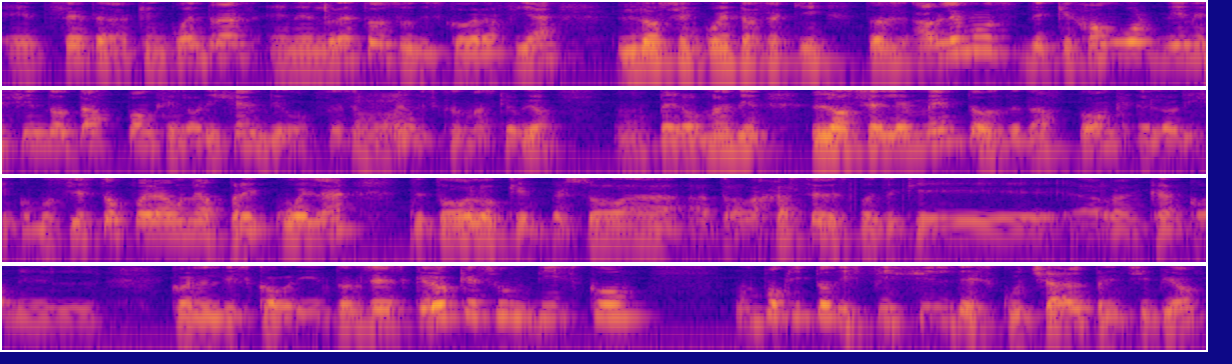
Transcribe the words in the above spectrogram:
etcétera, que encuentras en el resto de su discografía, los encuentras aquí. Entonces, hablemos de que Homework viene siendo Daft Punk el origen, digo, pues ese uh -huh. primer disco es más que obvio, pero más bien los elementos de Daft Punk el origen, como si esto fuera una precuela de todo lo que empezó a, a trabajarse después de que arrancan con el, con el Discovery. Entonces, creo que es un disco un poquito difícil de escuchar al principio,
